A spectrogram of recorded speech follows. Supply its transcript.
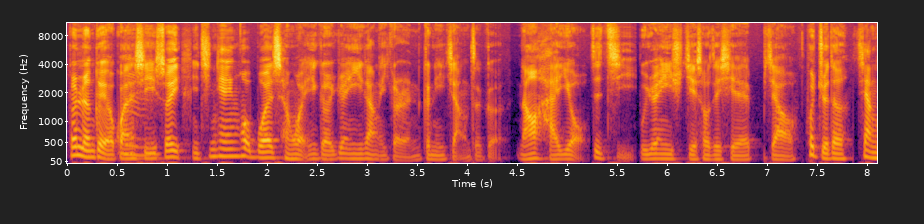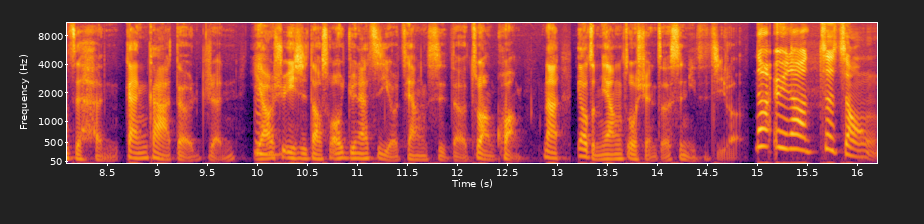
跟人格有关系，所以你今天会不会成为一个愿意让一个人跟你讲这个，然后还有自己不愿意去接受这些比较会觉得这样子很尴尬的人，也要去意识到说哦，原来自己有这样子的状况。那要怎么样做选择是你自己了。那遇到这种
